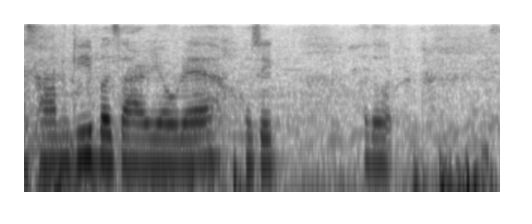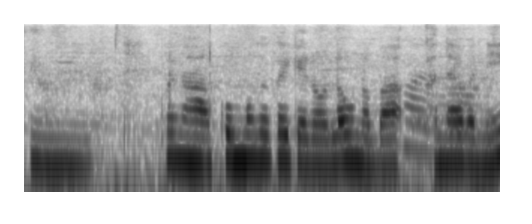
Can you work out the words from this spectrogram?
ꯑꯁꯥꯝꯒꯤ ꯕꯖꯥꯔ ꯌꯧꯔꯦ ꯍꯧꯖꯤꯛ ꯑꯗꯣ ꯑꯩꯈꯣꯏ ꯉꯥꯏꯍꯥꯛ ꯀꯨꯝꯃꯒ ꯀꯩ ꯀꯩꯅꯣ ꯂꯧꯅꯕ ꯈꯟꯅꯕꯅꯤ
